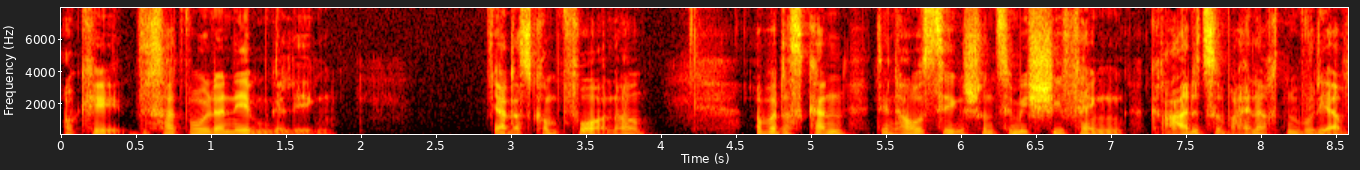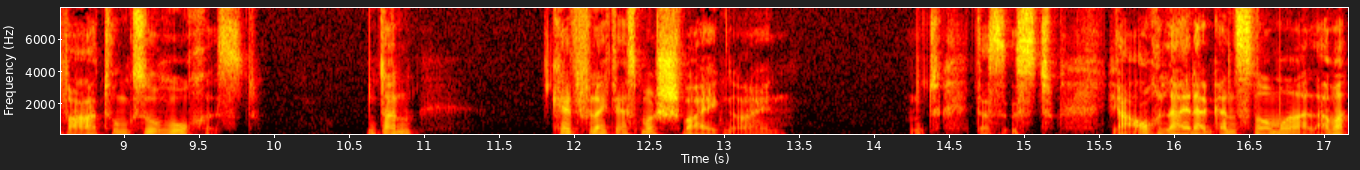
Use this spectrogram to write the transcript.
Okay, das hat wohl daneben gelegen. Ja, das kommt vor, ne? Aber das kann den Haussegen schon ziemlich schief hängen, gerade zu Weihnachten, wo die Erwartung so hoch ist. Und dann kehrt vielleicht erstmal Schweigen ein. Und das ist ja auch leider ganz normal. Aber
